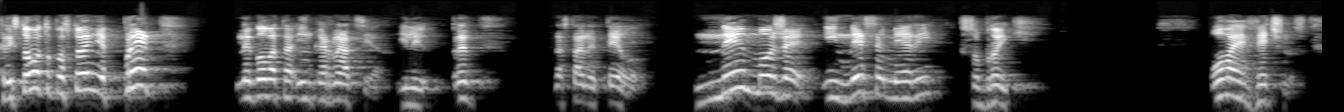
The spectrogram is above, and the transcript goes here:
Христовото постоење пред неговата инкарнација или пред да стане тело не може и не се мери со бројки. Ова е вечност.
